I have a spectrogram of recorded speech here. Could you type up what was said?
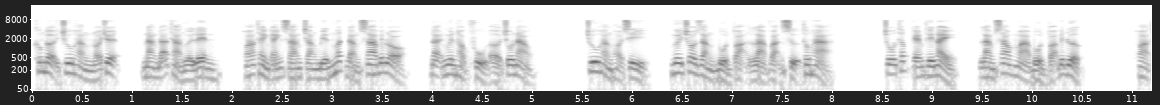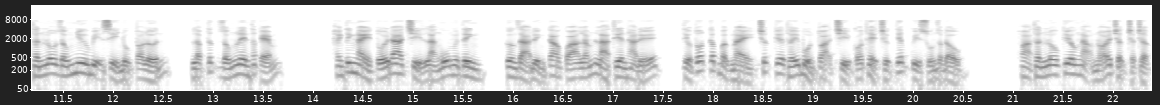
Không đợi chu hằng nói chuyện, nàng đã thả người lên, hóa thành ánh sáng trắng biến mất đằng xa bếp lò, đại nguyên học phủ ở chỗ nào? Chu hằng hỏi gì ngươi cho rằng bổn tọa là vạn sự thông hạ chỗ thấp kém thế này, làm sao mà bổn tọa biết được? Hỏa thần lô giống như bị sỉ nhục to lớn, lập tức giống lên thấp kém. Hành tinh này tối đa chỉ là ngũ nguyên tinh, cường giả đỉnh cao quá lắm là thiên hà đế, tiểu tốt cấp bậc này trước kia thấy bổn tọa chỉ có thể trực tiếp quỳ xuống dập đầu. Hỏa thần lô kiêu ngạo nói chật chật chật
